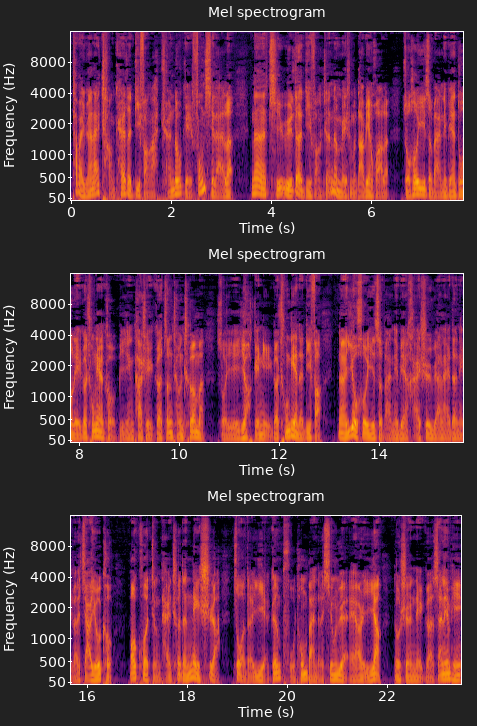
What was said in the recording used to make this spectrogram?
它把原来敞开的地方啊全都给封起来了。那其余的地方真的没什么大变化了。左后翼子板那边多了一个充电口，毕竟它是一个增程车嘛，所以要给你一个充电的地方。那右后翼子板那边还是原来的那个加油口，包括整台车的内饰啊。做的也跟普通版的星越 L 一样，都是那个三连屏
